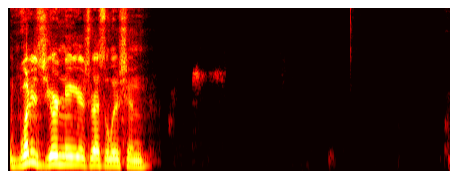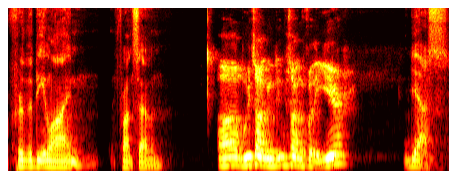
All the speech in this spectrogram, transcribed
What is your New Year's resolution for the D line front seven? Um, we talking we talking for the year? Yes.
